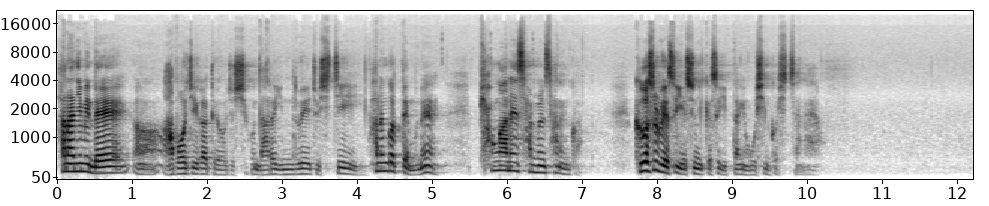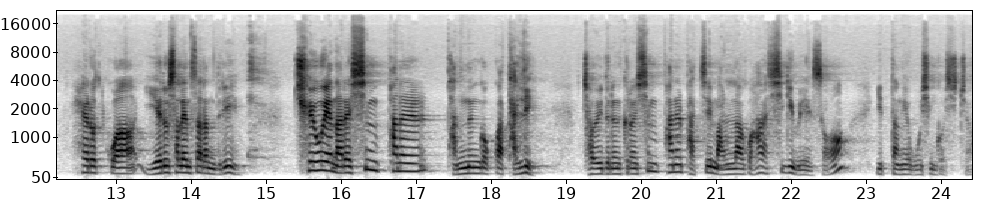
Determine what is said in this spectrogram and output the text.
하나님이 내 어, 아버지가 되어 주시고 나를 인도해 주시지 하는 것 때문에 평안의 삶을 사는 것. 그것을 위해서 예수님께서 이 땅에 오신 것이잖아요. 헤롯과 예루살렘 사람들이 최후의 날에 심판을 받는 것과 달리 저희들은 그런 심판을 받지 말라고 하시기 위해서 이 땅에 오신 것이죠.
